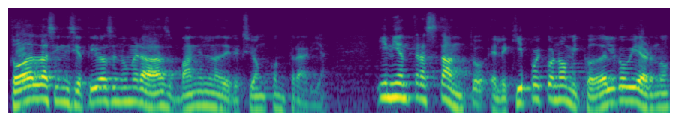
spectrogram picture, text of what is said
Todas las iniciativas enumeradas van en la dirección contraria. Y mientras tanto, el equipo económico del gobierno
